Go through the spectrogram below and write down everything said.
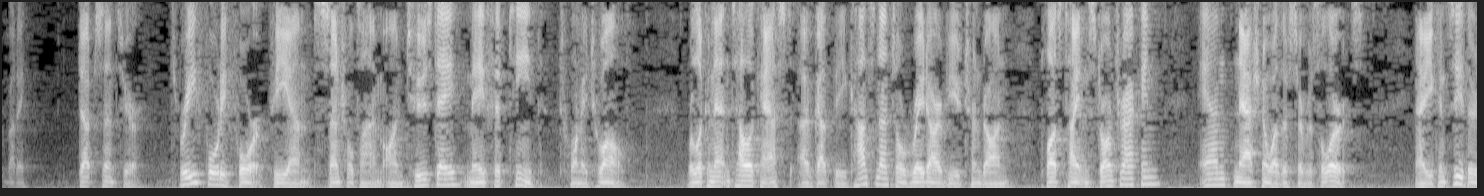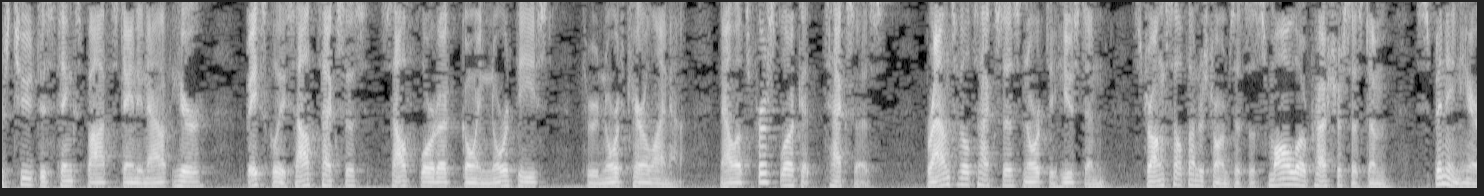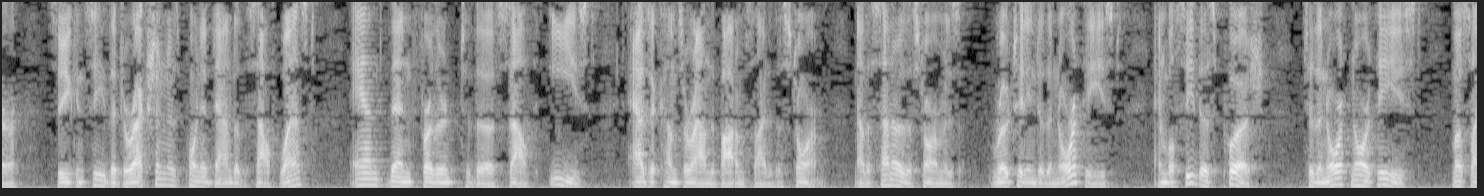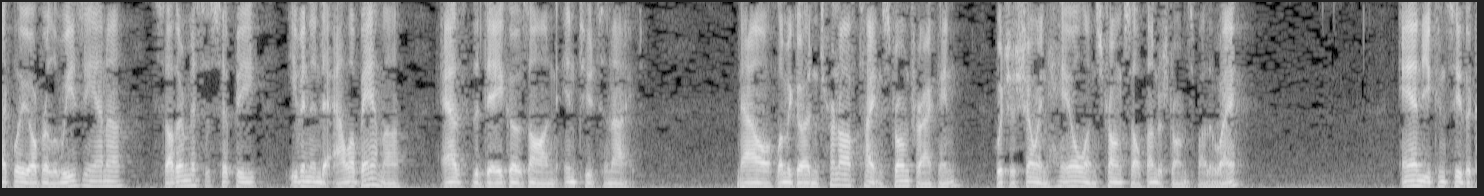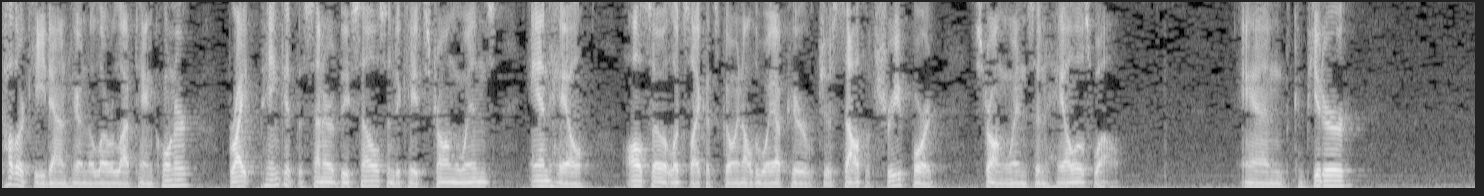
Everybody, Dutchsinse here. 3:44 p.m. Central Time on Tuesday, May 15th, 2012. We're looking at Intellicast. I've got the Continental Radar View turned on, plus Titan Storm Tracking and National Weather Service alerts. Now you can see there's two distinct spots standing out here. Basically, South Texas, South Florida, going northeast through North Carolina. Now let's first look at Texas. Brownsville, Texas, north to Houston. Strong cell thunderstorms. It's a small low pressure system spinning here so you can see the direction is pointed down to the southwest and then further to the southeast as it comes around the bottom side of the storm. Now the center of the storm is rotating to the northeast and we'll see this push to the north-northeast, most likely over Louisiana, southern Mississippi, even into Alabama as the day goes on into tonight. Now let me go ahead and turn off Titan storm tracking, which is showing hail and strong cell thunderstorms by the way. And you can see the color key down here in the lower left hand corner. Bright pink at the center of these cells indicates strong winds and hail. Also, it looks like it's going all the way up here just south of Shreveport. Strong winds and hail as well. And computer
